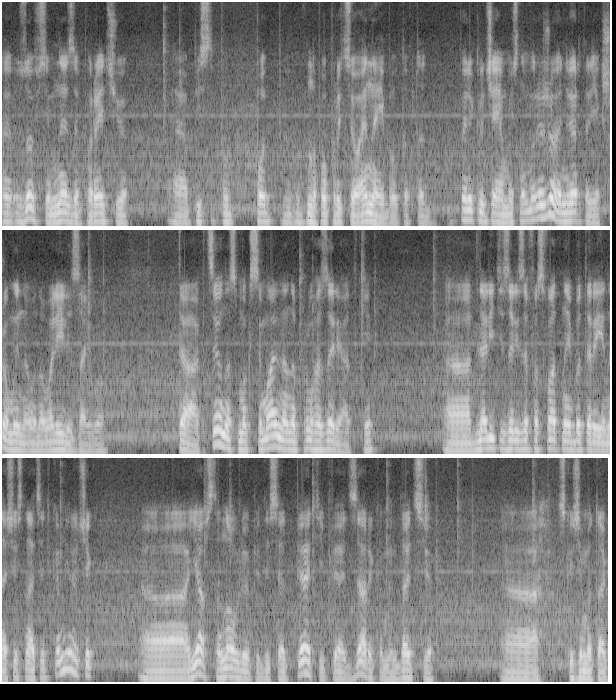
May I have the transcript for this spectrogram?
е, зовсім не заперечую е, ну, попри цього Enable. Тобто переключаємось на мережу, інвертор, якщо ми нав- навалили зайвого. Так, це у нас максимальна напруга зарядки. Е, Для літі залізофосфатної батареї на 16 камірочок я встановлюю 55,5 за рекомендацією, е, скажімо так,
